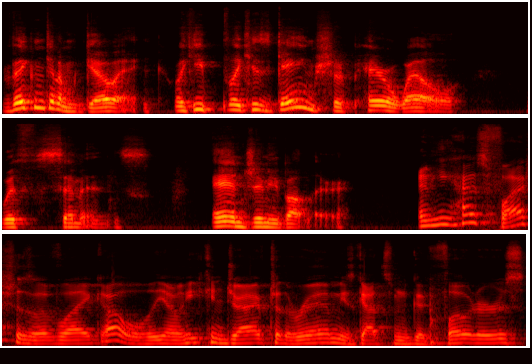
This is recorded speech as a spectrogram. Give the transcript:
if they can get him going, like he like his game should pair well with Simmons and Jimmy Butler. And he has flashes of like, oh, you know, he can drive to the rim. He's got some good floaters.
